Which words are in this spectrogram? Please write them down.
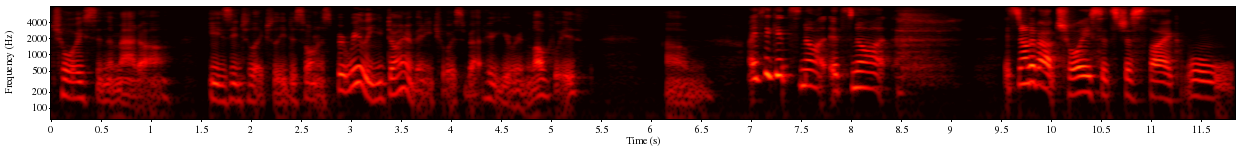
choice in the matter is intellectually dishonest. But really, you don't have any choice about who you're in love with. Um, I think it's not it's not it's not about choice. It's just like, well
